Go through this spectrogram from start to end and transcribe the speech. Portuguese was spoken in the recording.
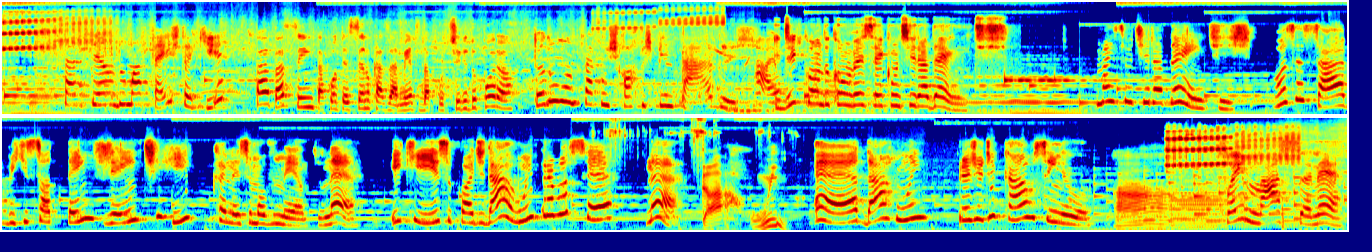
Tá tendo uma festa aqui? Tá, tá sim. Tá acontecendo o casamento da Putira e do Porã. Todo mundo tá com os corpos pintados. E de quando conversei com Tiradentes? Mas seu Tiradentes, você sabe que só tem gente rica nesse movimento, né? E que isso pode dar ruim pra você, né? Dá ruim? É, dá ruim. Prejudicar o senhor. Ah. Foi massa, né?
